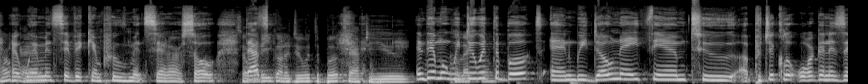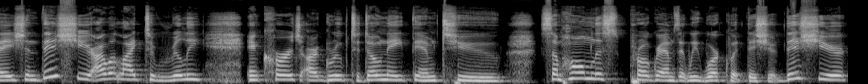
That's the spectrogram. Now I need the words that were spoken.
at Women's Civic Improvement Center. So, So what that's are you going to do with the books after you? and then when we do with the books and we donate them to a particular organization, this year I would like to really encourage our group to donate them to some homeless programs that we work with this year. This year,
